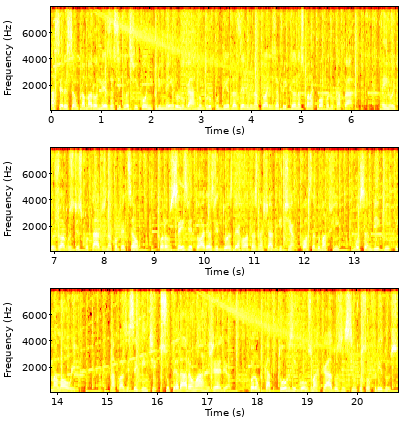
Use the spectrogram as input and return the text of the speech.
A seleção camaronesa se classificou em primeiro lugar no grupo D das eliminatórias africanas para a Copa do Catar. Em oito jogos disputados na competição, foram seis vitórias e duas derrotas na chave que tinha Costa do Marfim, Moçambique e Malawi. Na fase seguinte, superaram a Argélia. Foram 14 gols marcados e 5 sofridos.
